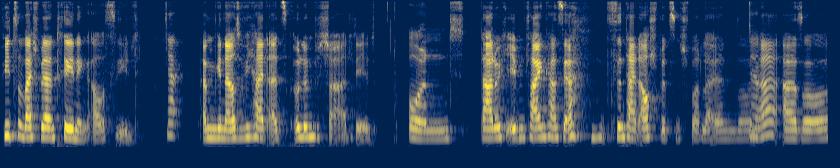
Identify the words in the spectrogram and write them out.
wie zum Beispiel ein Training aussieht. Ja. Ähm, genauso wie halt als olympischer Athlet. Und dadurch eben zeigen kannst, ja, es sind halt auch SpitzensportlerInnen, so, ja. ne? Also,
